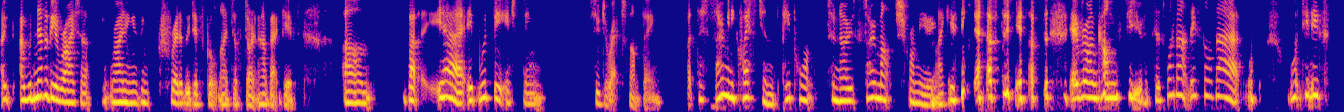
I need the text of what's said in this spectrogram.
I, I would never be a writer. writing is incredibly difficult, and I just don't have that gift. Um, but yeah, it would be interesting to direct something but there's so many questions people want to know so much from you like you have to you have to everyone comes to you and says what about this or that what do you need for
